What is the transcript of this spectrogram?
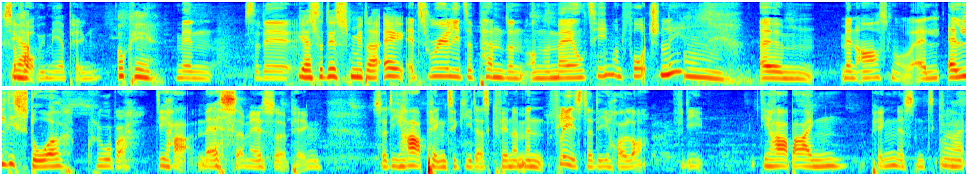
så Ja. får vi mere penge. Okay. Men så det, Ja, så det smitter af. it's really dependent on the male team, unfortunately. Mm. Øhm, men Arsenal, alle, alle de store klubber, de har masser, masser af penge. Så de har penge til at give deres kvinder, men flest af de holder, fordi de har bare ingen penge næsten til Nej.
